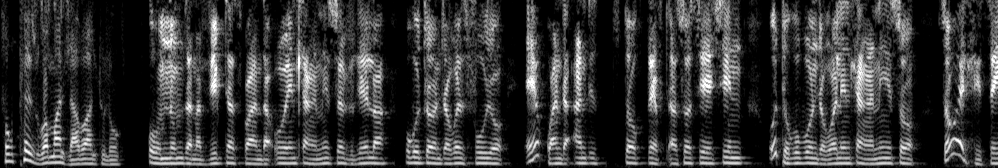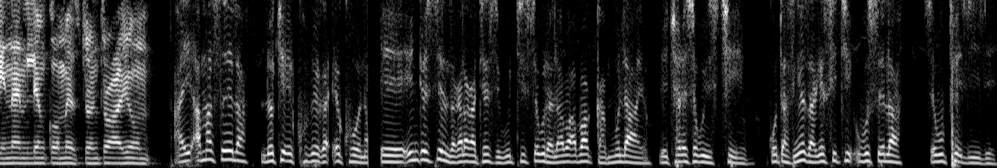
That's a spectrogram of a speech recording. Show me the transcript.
So sokuphezu kwamandla abantu lokhu. Umnumzana victor spanda owenhlanganiso evikelwa ukutshontshwa kwezifuyo egwanda anti-stock theft association uthi ukubunjwa kwale nhlanganiso sokwehlise inani lenkomo ezitshontshwayo hayi amasela lokhu eqhubeka ekhona um into esiyenzakala kathesi ukuthi sekulalabo abagamulayo bethwale sekuyisitshebo. Kodwa singenza ke sithi ubusela sebuphelile.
